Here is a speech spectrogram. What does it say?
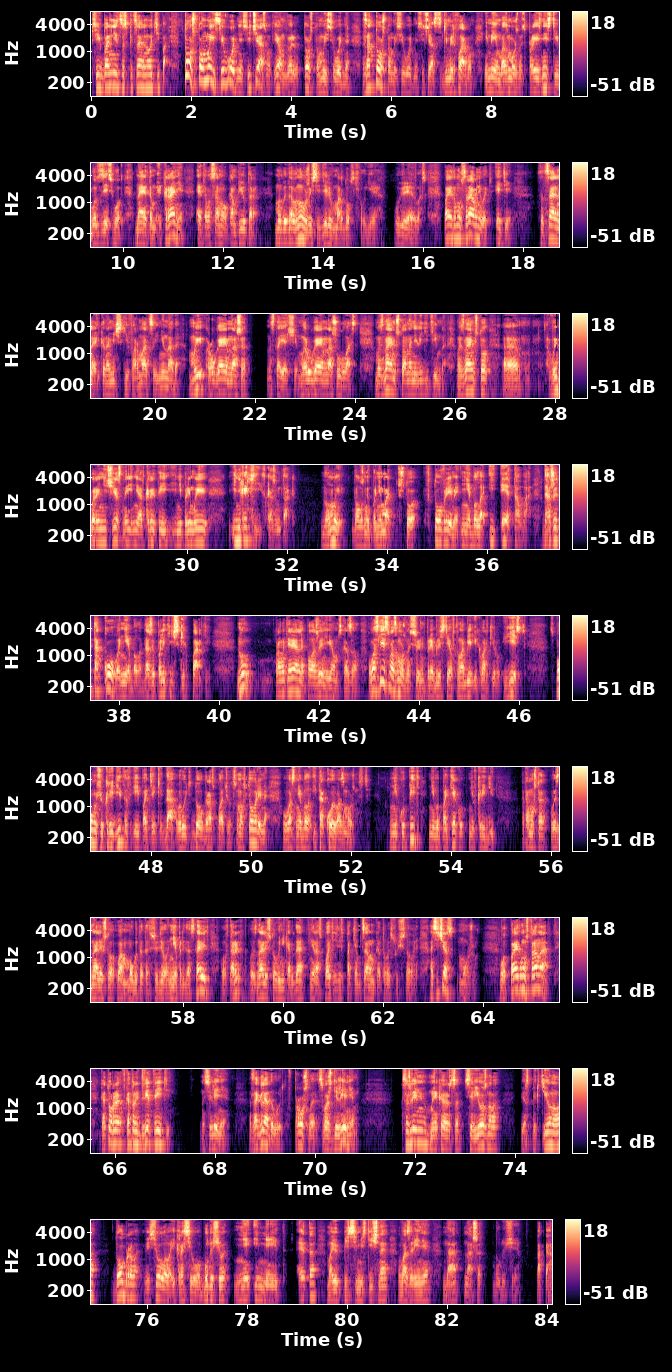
психбольнице специального типа. То, что мы сегодня, сейчас, вот я вам говорю, то, что мы сегодня, за то, что мы сегодня сейчас с Гиммельфарбом имеем возможность произнести вот здесь вот, на этом экране этого самого компьютера, мы бы давно уже сидели в мордовских лагерях, уверяю вас. Поэтому сравнивать эти социально-экономические формации не надо. Мы ругаем наше настоящее. Мы ругаем нашу власть. Мы знаем, что она нелегитимна. Мы знаем, что э, выборы нечестные, не открытые, и не прямые, и никакие, скажем так. Но мы должны понимать, что в то время не было и этого. Даже такого не было, даже политических партий. Ну, про материальное положение я вам сказал. У вас есть возможность сегодня приобрести автомобиль и квартиру? Есть с помощью кредитов и ипотеки. Да, вы будете долго расплачиваться, но в то время у вас не было и такой возможности. не купить ни в ипотеку, ни в кредит. Потому что вы знали, что вам могут это все дело не предоставить. А во-вторых, вы знали, что вы никогда не расплатитесь по тем ценам, которые существовали. А сейчас можем. Вот, поэтому страна, которая, в которой две трети населения заглядывают в прошлое с вожделением, к сожалению, мне кажется, серьезного, перспективного, доброго, веселого и красивого будущего не имеет. Это мое пессимистичное воззрение на наше будущее. Пока.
